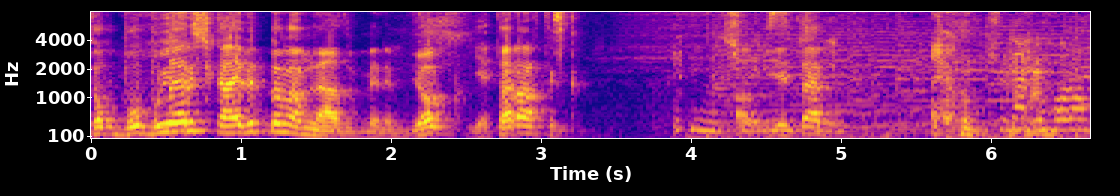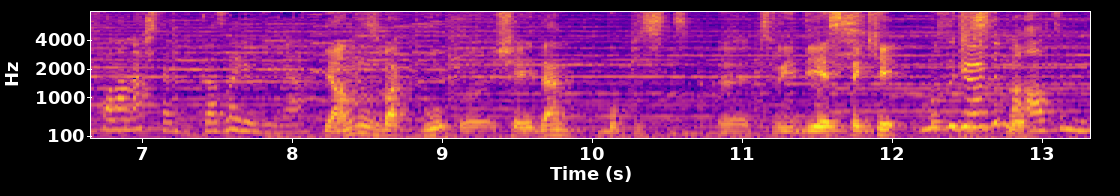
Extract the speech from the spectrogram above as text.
Bu, bu yarış kaybetmemem lazım benim. Yok yeter artık. Şöyle Abi bir yeter. Şuradan bir horon falan aç da bir gaza geleyim ya. Yalnız bak bu e, şeyden bu pist. e, 3DS'teki Muzu pist gördün mü? Altın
